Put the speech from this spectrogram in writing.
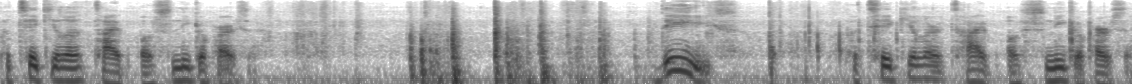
particular type of sneaker person. These, particular type of sneaker person.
